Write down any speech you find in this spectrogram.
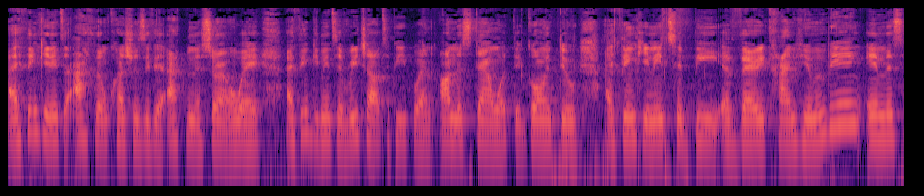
I think you need to ask them questions if they're acting a certain way. I think you need to reach out to people and understand what they're going through. I think you need to be a very kind human being in this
